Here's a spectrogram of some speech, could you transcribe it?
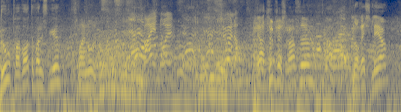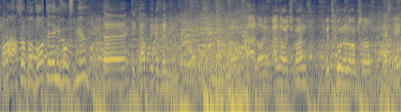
Du, ein paar Worte vor dem Spiel. 2-0. 2-0. Schöne. Ja, Zülpicher Straße, noch recht leer. Ah, hast du noch ein paar Worte, Handy, vom Spiel? Äh, ich glaube, wir gewinnen. Ah, Leute, alle noch entspannt. Fritz Kohler noch am Start. Der steht.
